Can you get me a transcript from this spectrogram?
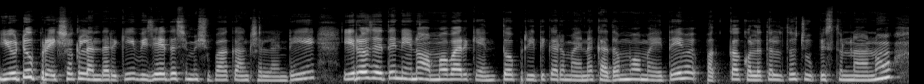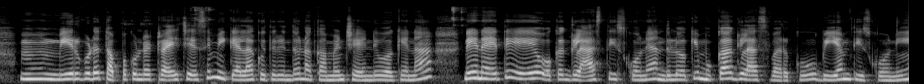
యూట్యూబ్ ప్రేక్షకులందరికీ విజయదశమి శుభాకాంక్షలు అండి ఈరోజైతే నేను అమ్మవారికి ఎంతో ప్రీతికరమైన కదంబం అయితే పక్క కొలతలతో చూపిస్తున్నాను. మీరు కూడా తప్పకుండా ట్రై చేసి మీకు ఎలా కుదిరిందో నాకు కమెంట్ చేయండి ఓకేనా? నేనైతే ఒక గ్లాస్ తీసుకొని అందులోకి ముఖా గ్లాస్ వరకు బియ్యం తీసుకొని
